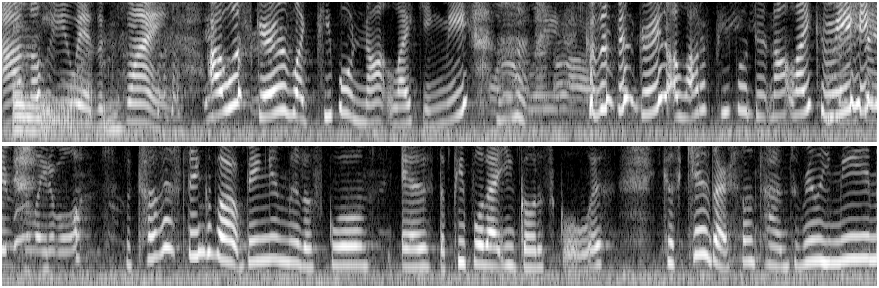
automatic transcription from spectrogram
I don't know who you is. Explain. I was scared of like people not liking me. Because in fifth grade, a lot of people did not like me. relatable. The toughest thing about being in middle school is the people that you go to school with. Because kids are sometimes really mean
